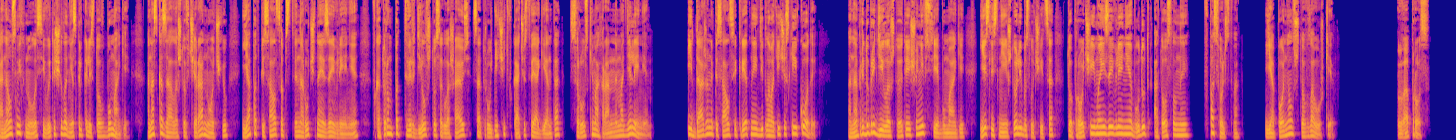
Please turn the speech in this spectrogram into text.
Она усмехнулась и вытащила несколько листов бумаги. Она сказала, что вчера ночью я подписал собственноручное заявление, в котором подтвердил, что соглашаюсь сотрудничать в качестве агента с русским охранным отделением. И даже написал секретные дипломатические коды. Она предупредила, что это еще не все бумаги. Если с ней что-либо случится, то прочие мои заявления будут отосланы в посольство. Я понял, что в ловушке. Вопрос.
